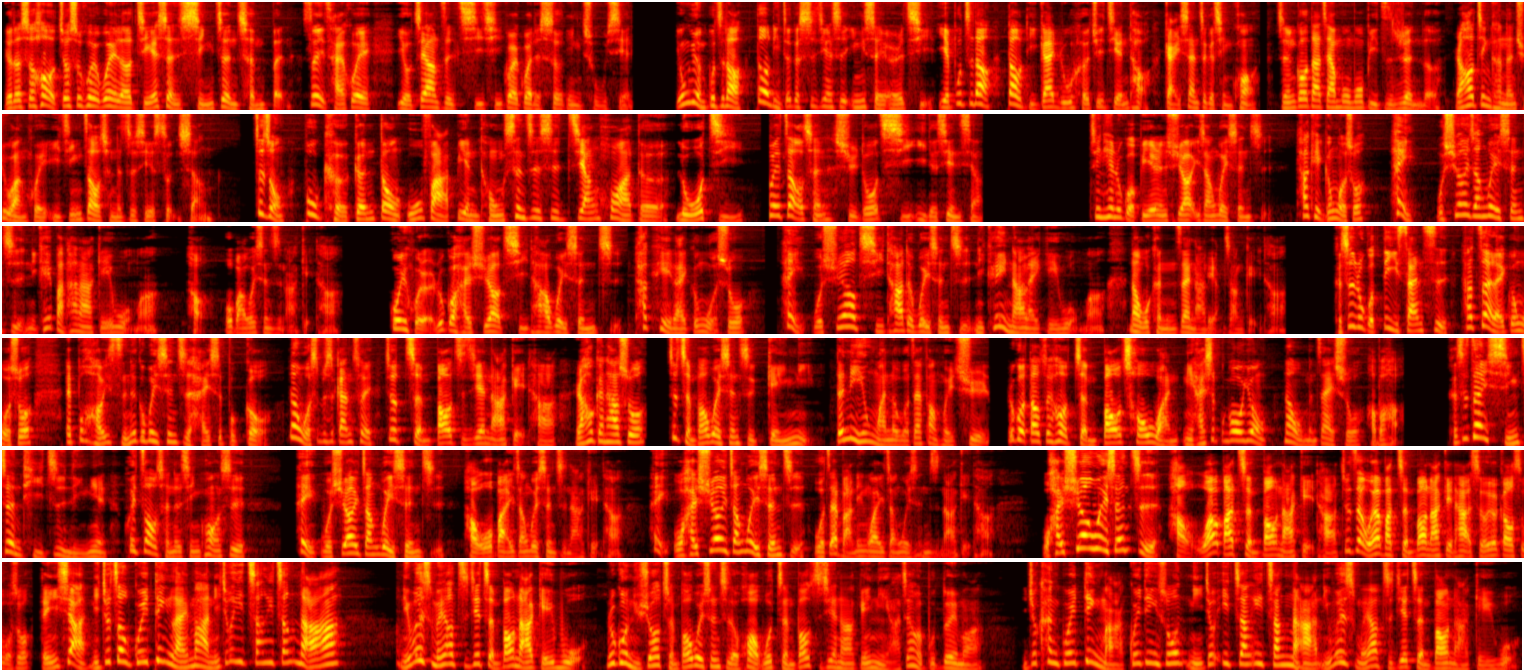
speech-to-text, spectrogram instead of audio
有的时候就是会为了节省行政成本，所以才会有这样子奇奇怪怪的设定出现。永远不知道到底这个事件是因谁而起，也不知道到底该如何去检讨改善这个情况，只能够大家摸摸鼻子认了，然后尽可能去挽回已经造成的这些损伤。这种不可更动、无法变通，甚至是僵化的逻辑，会造成许多奇异的现象。今天如果别人需要一张卫生纸，他可以跟我说：“嘿，我需要一张卫生纸，你可以把它拿给我吗？”好，我把卫生纸拿给他。过一会儿，如果还需要其他卫生纸，他可以来跟我说：“嘿，我需要其他的卫生纸，你可以拿来给我吗？”那我可能再拿两张给他。可是如果第三次他再来跟我说：“哎，不好意思，那个卫生纸还是不够。”那我是不是干脆就整包直接拿给他，然后跟他说：“这整包卫生纸给你，等你用完了我再放回去。如果到最后整包抽完你还是不够用，那我们再说好不好？”可是，在行政体制里面会造成的情况是。嘿，我需要一张卫生纸。好，我把一张卫生纸拿给他。嘿，我还需要一张卫生纸。我再把另外一张卫生纸拿给他。我还需要卫生纸。好，我要把整包拿给他。就在我要把整包拿给他的时候，又告诉我说：“等一下，你就照规定来嘛，你就一张一张拿。你为什么要直接整包拿给我？如果你需要整包卫生纸的话，我整包直接拿给你啊，这样有不对吗？你就看规定嘛，规定说你就一张一张拿，你为什么要直接整包拿给我？”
